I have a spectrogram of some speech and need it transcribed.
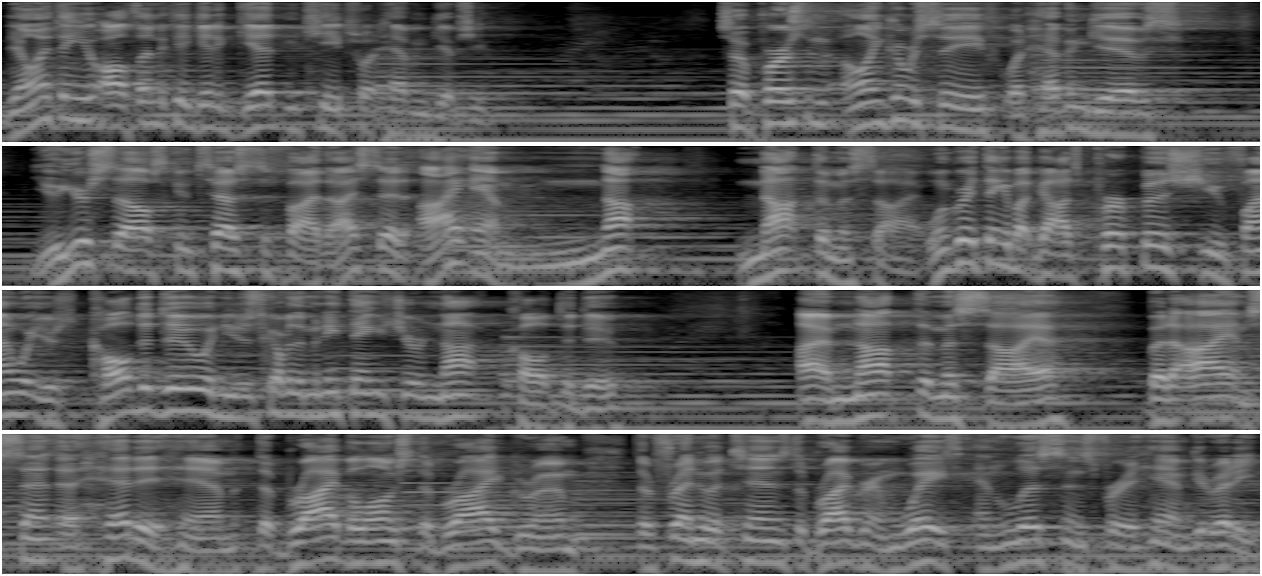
The only thing you authentically get to get and keep is what heaven gives you. So a person only can receive what heaven gives. You yourselves can testify that I said, I am not not the Messiah. One great thing about God's purpose, you find what you're called to do and you discover the many things you're not called to do. I am not the Messiah, but I am sent ahead of him. The bride belongs to the bridegroom. The friend who attends the bridegroom waits and listens for him. Get ready.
